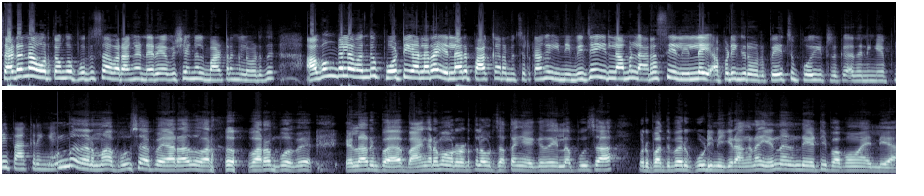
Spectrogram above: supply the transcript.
சடனா ஒருத்தவங்க புதுசா வராங்க நிறைய விஷயங்கள் மாற்றங்கள் வருது. அவங்கள வந்து போட்டியாளரா எல்லாரும் பார்க்க ஆரம்பிச்சிருக்காங்க. இனி விஜய் இல்லாமல் அரசியல் இல்லை அப்படிங்கிற ஒரு பேச்சும் போயிட்டு இருக்கு அதை நீங்க எப்படி பாக்குறீங்க உண்மைதானம்மா. புதுசாக இப்போ யாராவது வர வரும்போது எல்லாரும் இப்போ பயங்கரமாக ஒரு இடத்துல ஒரு சத்தம் கேட்குது இல்லை புதுசாக ஒரு பத்து பேர் கூடி நிற்கிறாங்கன்னா என்ன எட்டி பார்ப்போமா இல்லையா?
